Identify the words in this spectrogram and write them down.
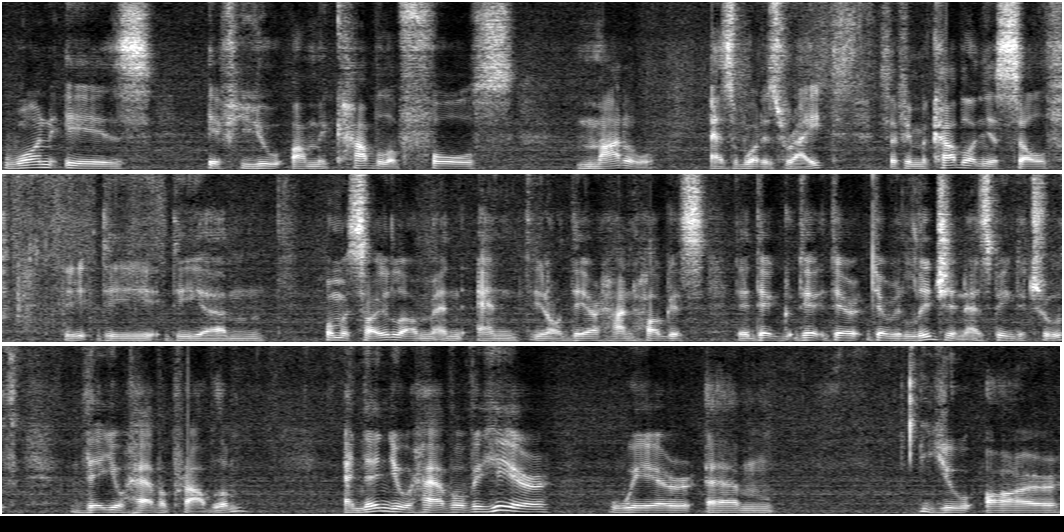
One is if you are makabel a false model as what is right. So if you makabel on yourself the the the um, and and you know their hanhagas, their, their their their religion as being the truth, there you have a problem, and then you have over here where um, you are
